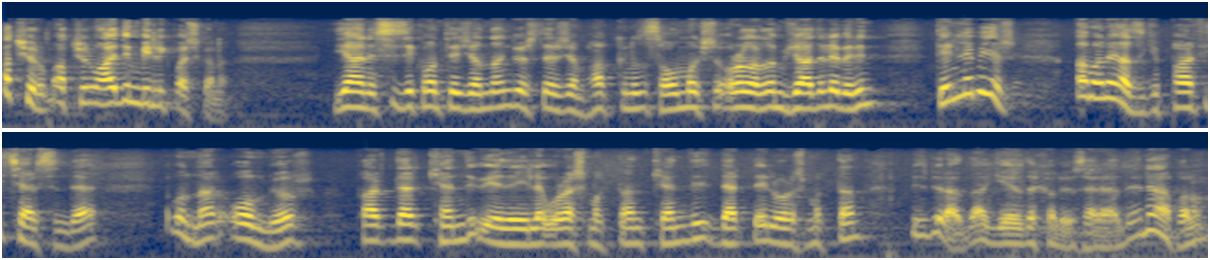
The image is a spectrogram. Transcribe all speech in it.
Atıyorum, atıyorum Aydın Birlik Başkanı. Yani sizi kontenjandan göstereceğim. Hakkınızı savunmak için oralarda mücadele verin denilebilir. Ama ne yazık ki parti içerisinde bunlar olmuyor. Partiler kendi üyeleriyle uğraşmaktan, kendi dertleriyle uğraşmaktan biz biraz daha geride kalıyoruz herhalde. Ne yapalım?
